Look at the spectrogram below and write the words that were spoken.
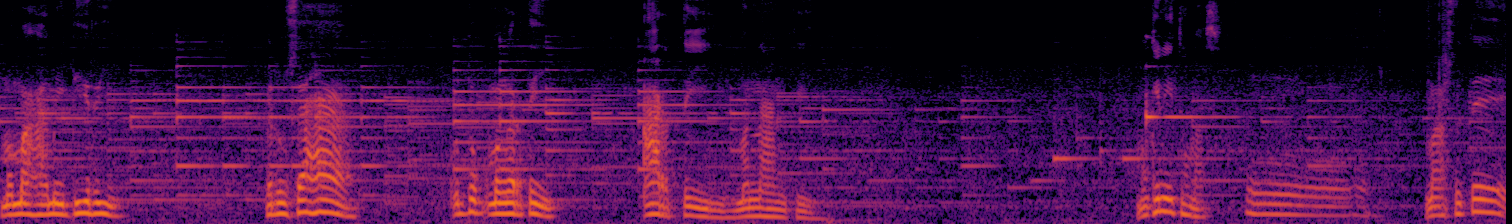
memahami diri, berusaha untuk mengerti arti menanti. Mungkin itu, Mas. Hmm, Maksudnya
